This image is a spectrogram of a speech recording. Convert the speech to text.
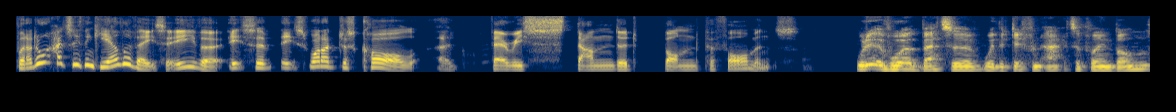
but I don't actually think he elevates it either. It's a it's what I'd just call a very standard Bond performance. Would it have worked better with a different actor playing Bond?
